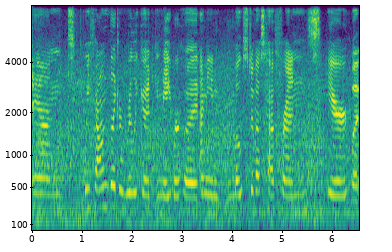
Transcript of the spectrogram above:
and we found like a really good neighborhood. I mean, most of us have friends here. But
